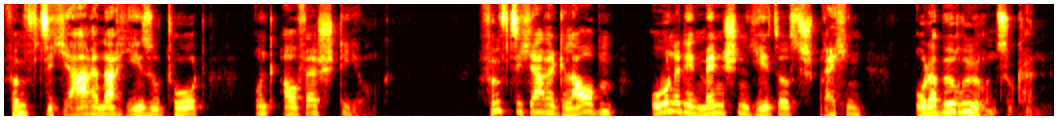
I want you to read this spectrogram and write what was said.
50 Jahre nach Jesu Tod und Auferstehung. 50 Jahre Glauben, ohne den Menschen Jesus sprechen oder berühren zu können.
